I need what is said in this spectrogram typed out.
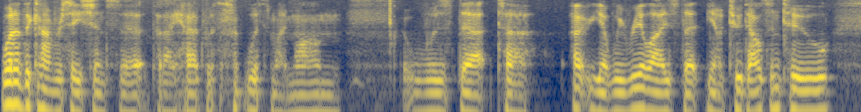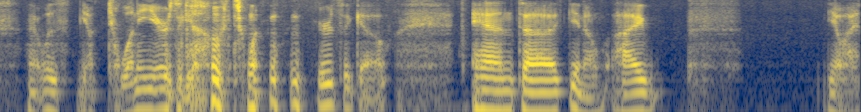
one of the conversations that, that I had with with my mom was that uh, uh, yeah, we realized that you know 2002 it was you know 20 years ago 21 years ago and uh, you know i you know I,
